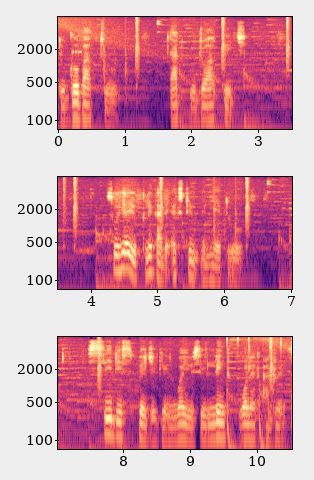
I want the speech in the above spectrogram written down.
to go back to that withdrawal page. So here you click at the extreme end here to see this page again where you see link wallet address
